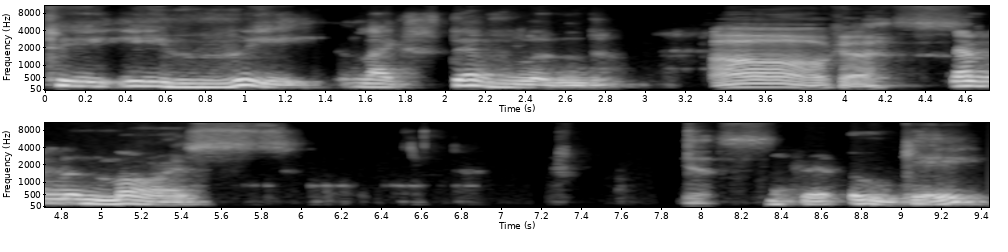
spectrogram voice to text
T E V, like Stevland. Oh, okay. Evelyn Morris. Yes. I said, okay.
